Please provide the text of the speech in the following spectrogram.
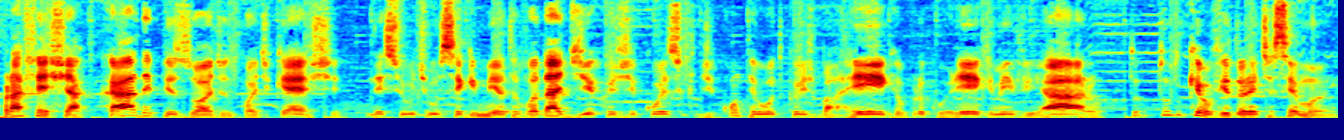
Para fechar cada episódio do podcast, nesse último segmento eu vou dar dicas de coisas, de conteúdo que eu esbarrei, que eu procurei, que me enviaram, tudo, tudo que eu vi durante a semana.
